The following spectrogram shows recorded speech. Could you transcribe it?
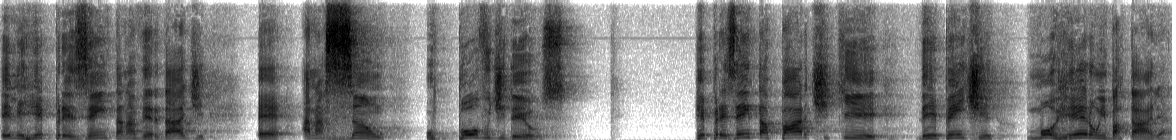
ele representa, na verdade, é, a nação, o povo de Deus. Representa a parte que, de repente, morreram em batalha.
